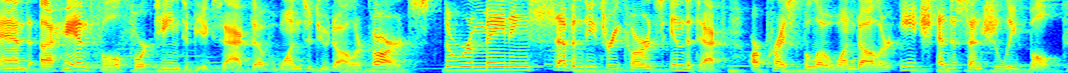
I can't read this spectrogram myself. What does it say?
and a handful, 14 to be exact, of $1 to $2 cards. The remaining 73 cards in the deck are priced below $1 each and essentially bulk.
